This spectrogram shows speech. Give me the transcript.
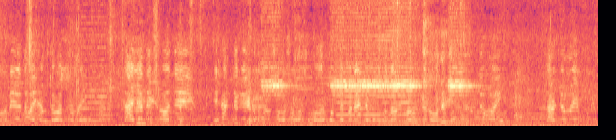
ছুটে যেতে হয় হেমতাবাদ থানায়। তাই যাতে সহজেই এখান থেকে সমস্যাগুলো সমাধান করতে পারেন এবং সাধারণ মানুষ যেন অনেক উপকৃত হয় তার জন্য এই পুলিশ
